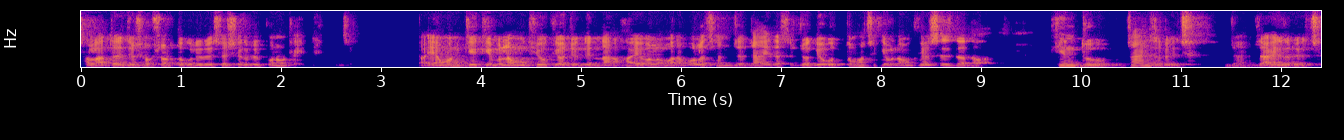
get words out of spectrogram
সালাতের যেসব শর্তগুলি রয়েছে, সেগুলির কোনোটাই নেই। এমনকি কেবলামুখীও কেউ যদি না হয়, ওলামারা বলেছেন যে জাহিজ আছে, যদিও উত্তম হচ্ছে কেবলামুখী সেজদা দেওয়া। কিন্তু জাহিজ রয়েছে, জায়েজ রয়েছে।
